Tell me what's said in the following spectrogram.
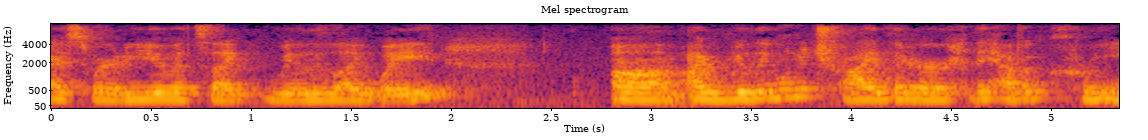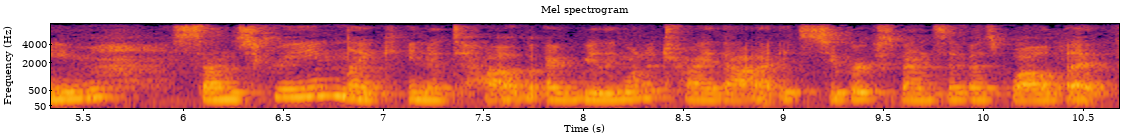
I swear to you, it's like really lightweight. Um, I really want to try their, they have a cream sunscreen like in a tub. I really want to try that. It's super expensive as well, but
